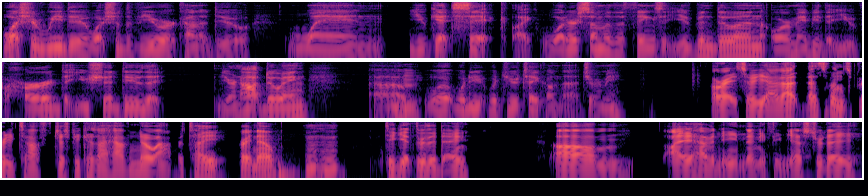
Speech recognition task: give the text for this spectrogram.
what should we do? What should the viewer kind of do when you get sick? Like what are some of the things that you've been doing or maybe that you've heard that you should do that you're not doing? Uh hmm what what do you what's your take on that, Jeremy? All right, so yeah, that that one's pretty tough just because I have no appetite right now Mm-hmm. to get through the day. Um, I haven't eaten anything yesterday.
